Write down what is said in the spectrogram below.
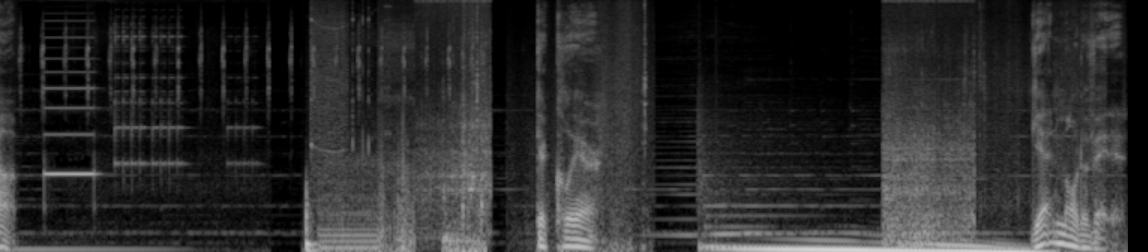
up. Get clear. Get motivated.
